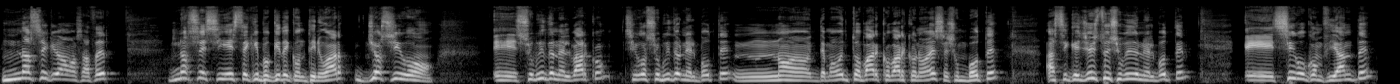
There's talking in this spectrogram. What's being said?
No sé qué vamos a hacer. No sé si este equipo quiere continuar. Yo sigo eh, subido en el barco, sigo subido en el bote. No, de momento barco, barco no es, es un bote. Así que yo estoy subido en el bote. Eh, sigo confiante.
